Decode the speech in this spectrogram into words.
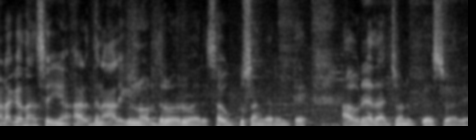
நடக்க தான் செய்யும். அடுத்து நாளைக்கு இன்னொருத்தர் வருவார் சவுக்கு சங்கர்ன்ட்டு. அவரும் ஏதாச்சும் ஒன்று பேசுவார்.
